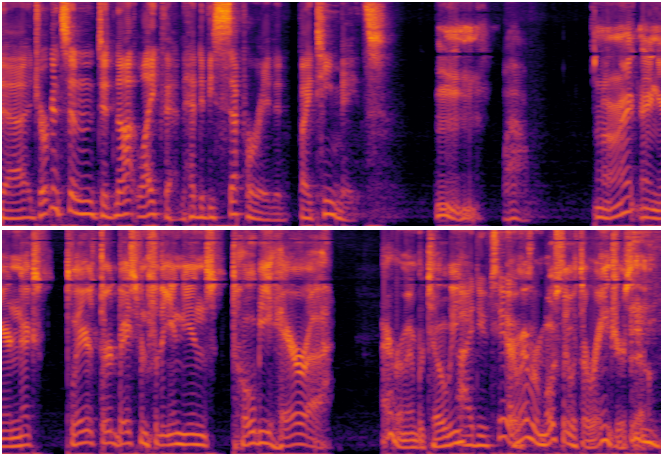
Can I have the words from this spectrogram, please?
uh, Jorgensen did not like that and had to be separated by teammates. Wow. All right. And your next player, third baseman for the Indians, Toby Harrah. I remember Toby. I do too. I remember mostly with the Rangers, though.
